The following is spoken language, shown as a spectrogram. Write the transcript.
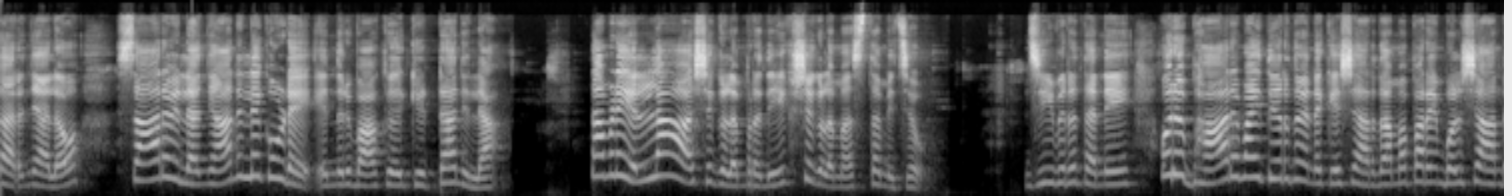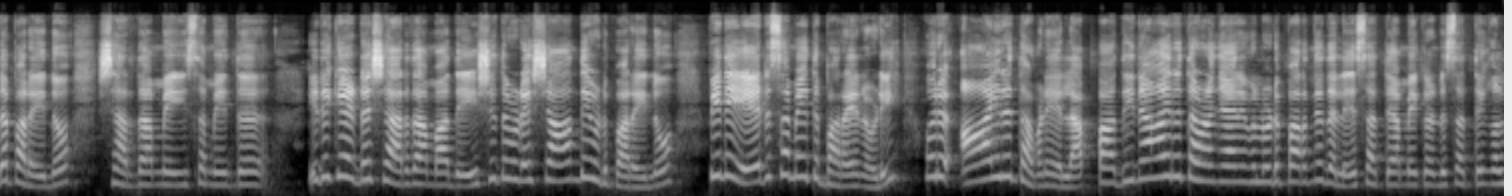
കരഞ്ഞാലോ സാരമില്ല ഞാനില്ലേ കൂടെ എന്നൊരു വാക്ക് കിട്ടാനില്ല. നമ്മുടെ എല്ലാ ആശകളും പ്രതീക്ഷകളും അസ്തമിച്ചു. ജീവിതം തന്നെ ഒരു ഭാരമായി തീർന്നു എന്നൊക്കെ ശാരദാമ്മ പറയുമ്പോൾ ശാന്ത പറയുന്നു ശാരദാമ്മ ഈ സമയത്ത് ഇത് കേട്ട് ശാരദാമ്മ ദേഷ്യത്തോടെ ശാന്തയോട് പറയുന്നു പിന്നെ ഏത് സമയത്ത് പറയാനോടി ഒരു ആയിരം തവണയല്ല പതിനായിരം തവണ ഞാൻ ഇവളോട് പറഞ്ഞതല്ലേ സത്യാമ്മയെ കണ്ട് സത്യങ്ങൾ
